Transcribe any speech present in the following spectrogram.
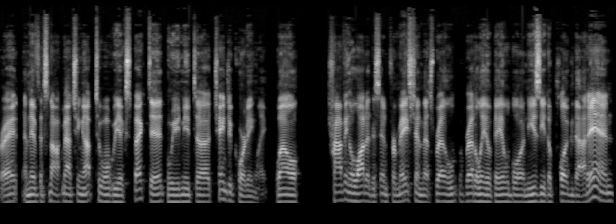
right? And if it's not matching up to what we expected, we need to change accordingly. Well, having a lot of this information that's re- readily available and easy to plug that in,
